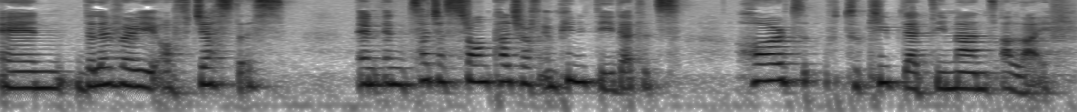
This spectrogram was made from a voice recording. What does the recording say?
and delivery of justice and, and such a strong culture of impunity that it's hard to keep that demand alive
